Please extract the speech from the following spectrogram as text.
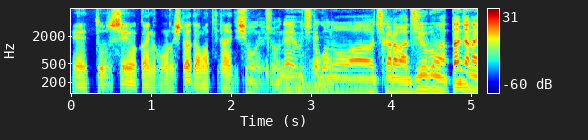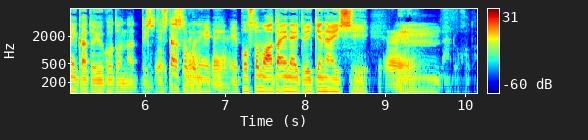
えー、っと清和会の方の人は黙ってないでしょう、ね、そうでしょうね。うちとこの力は十分あったんじゃないかということになってきて、したらそこに、えー、ポストも与えないといけないし。えー、うんなるほど。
